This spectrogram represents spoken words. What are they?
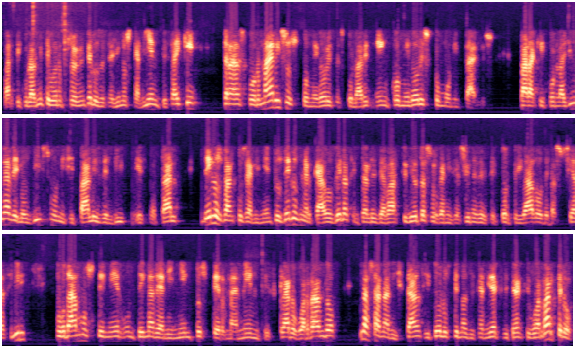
particularmente, bueno, pues obviamente los desayunos calientes. Hay que transformar esos comedores escolares en comedores comunitarios, para que con la ayuda de los DIFs municipales, del DIF estatal, de los bancos de alimentos, de los mercados, de las centrales de abasto y de otras organizaciones del sector privado, de la sociedad civil, podamos tener un tema de alimentos permanentes, claro, guardando la sana distancia y todos los temas de sanidad que se tengan que guardar, pero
